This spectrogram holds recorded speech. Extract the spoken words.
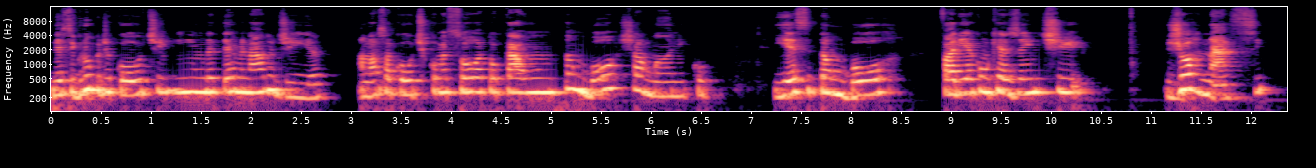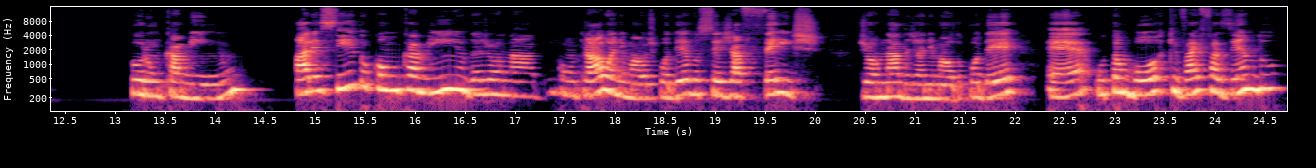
Nesse grupo de coaching, em um determinado dia, a nossa coach começou a tocar um tambor xamânico, e esse tambor faria com que a gente jornasse por um caminho parecido com o caminho da jornada encontrar o animal de poder. Você já fez jornada de animal do poder é o tambor que vai fazendo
